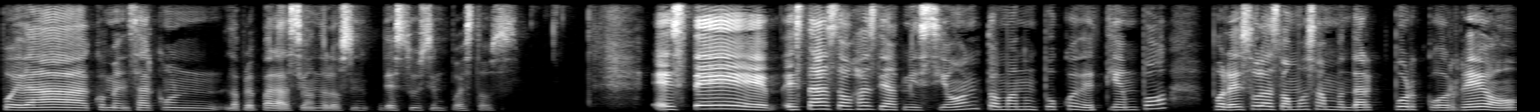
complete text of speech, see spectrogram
pueda comenzar con la preparación de, los, de sus impuestos. Este, estas hojas de admisión toman un poco de tiempo, por eso las vamos a mandar por correo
